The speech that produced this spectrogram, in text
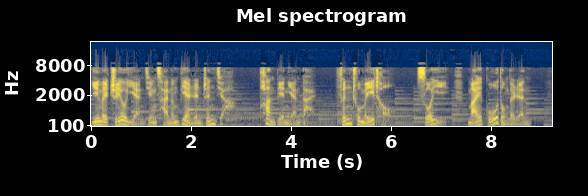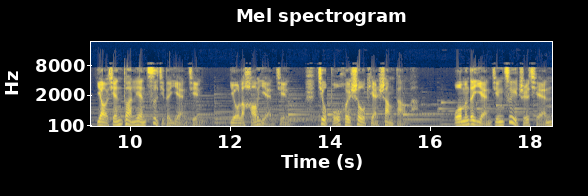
因为只有眼睛才能辨认真假，判别年代，分出美丑。”所以，买古董的人要先锻炼自己的眼睛，有了好眼睛，就不会受骗上当了。我们的眼睛最值钱，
